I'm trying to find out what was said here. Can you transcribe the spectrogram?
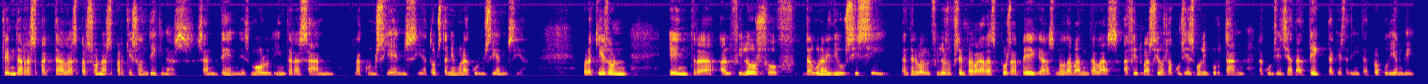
que hem de respectar les persones perquè són dignes. S'entén, és molt interessant la consciència, tots tenim una consciència. Però aquí és on entra el filòsof, d'alguna manera diu, sí, sí, enteneu, el filòsof sempre a vegades posa pegues no? davant de les afirmacions, la consciència és molt important, la consciència detecta aquesta dignitat, però podríem dir,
